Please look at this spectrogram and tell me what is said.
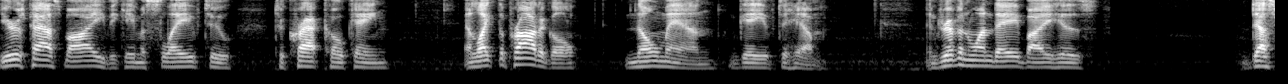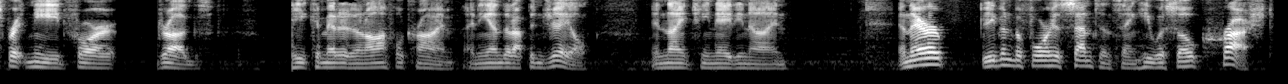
Years passed by, he became a slave to, to crack cocaine, and like the prodigal, no man gave to him. And driven one day by his desperate need for drugs, he committed an awful crime and he ended up in jail in 1989. And there, even before his sentencing, he was so crushed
